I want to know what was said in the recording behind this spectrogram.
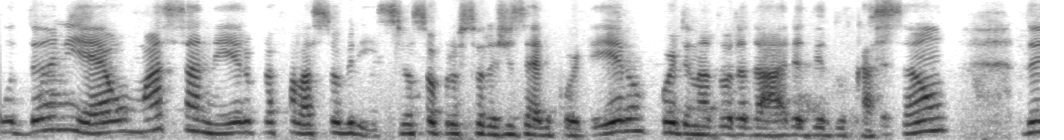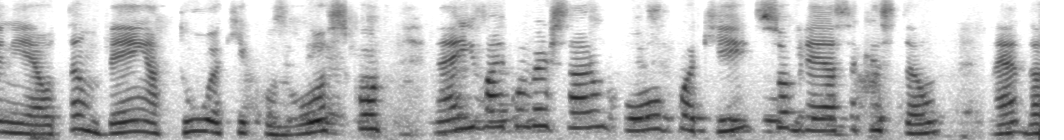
o Daniel Massaneiro para falar sobre isso. Eu sou a professora Gisele Cordeiro, coordenadora da área de educação Daniel também atua aqui conosco, né, e vai conversar um pouco aqui sobre essa questão né, da,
